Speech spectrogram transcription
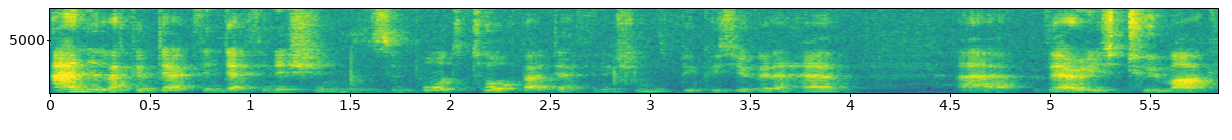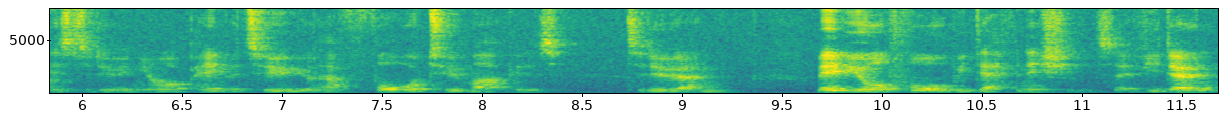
And a lack of depth in definitions. It's important to talk about definitions because you're going to have uh, various two markers to do. In your paper two, you'll have four two markers to do, and maybe all four will be definitions. So if you don't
